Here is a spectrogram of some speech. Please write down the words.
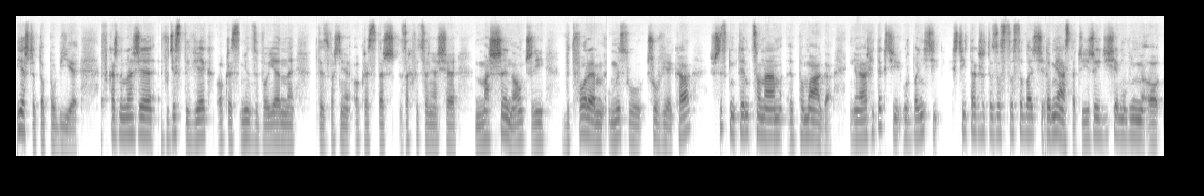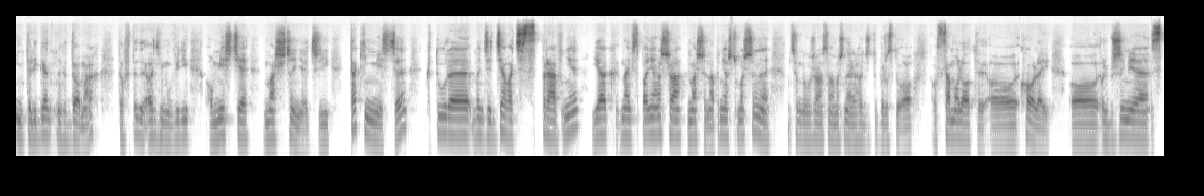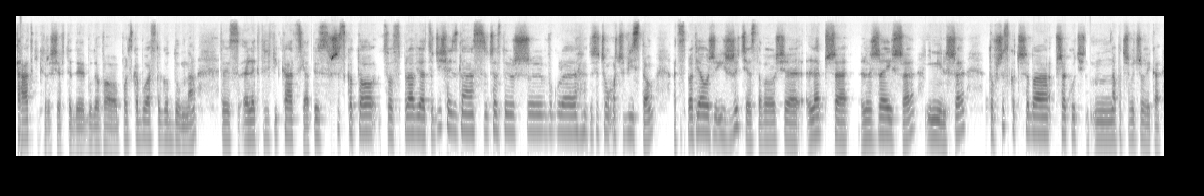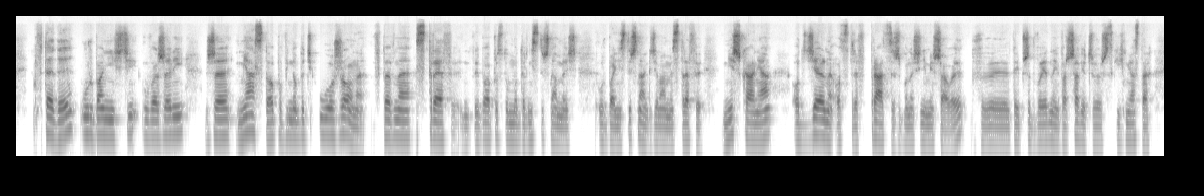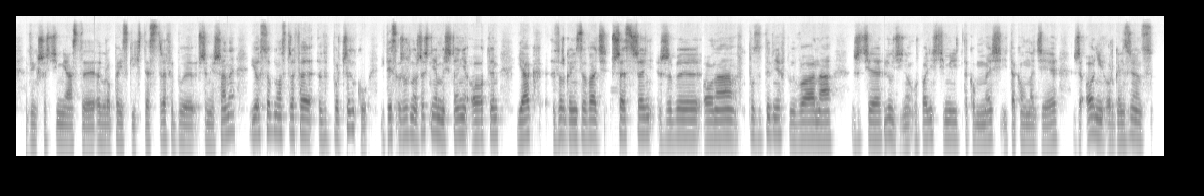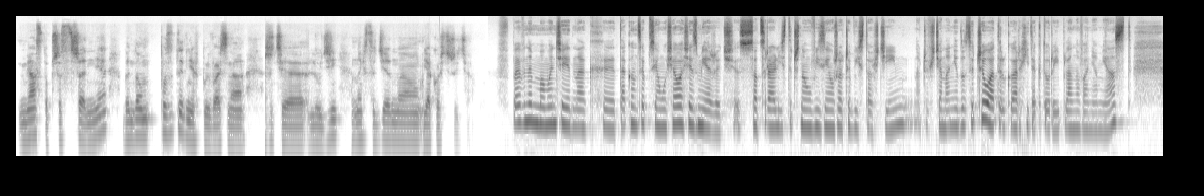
jeszcze to pobije. W każdym razie XX wiek, okres międzywojenny, to jest właśnie okres też zachwycenia się maszyną, czyli wytworem umysłu człowieka, wszystkim tym, co nam pomaga. Architekci, urbaniści chcieli także to zastosować do miasta. Czyli jeżeli dzisiaj mówimy o inteligentnych domach, to wtedy oni mówili o mieście maszynie, czyli takim mieście, które będzie działać sprawnie jak najwspanialsza maszyna, ponieważ maszyny, ciągle używam słowa maszyny, ale chodzi tu po prostu o, o samoloty, o kolej, o olbrzymie statki, które się wtedy budowało. Polska była z tego dumna. To jest elektryfikacja, to jest wszystko to, co sprawia, co dzisiaj jest dla nas często już w ogóle rzeczą oczywistą, a to sprawiało, że ich życie stawało się lepsze, lżejsze i milsze. To wszystko trzeba przekuć na potrzeby człowieka. Wtedy urbaniści uważali, że miasto powinno być ułożone w pewne strefy. To była po prostu modernistyczna myśl urbanistyczna, gdzie mamy strefy mieszkania, oddzielne od stref pracy, żeby one się nie mieszały. W tej przedwojennej Warszawie czy we wszystkich miastach, w większości miast europejskich te strefy były przemieszane i osobną strefę wypoczynku. I to jest równocześnie myślenie o tym, jak zorganizować przestrzeń, żeby ona pozytywnie wpływała na życie ludzi. No, urbaniści mieli taką myśl i taką nadzieję, że oni organizując miasto przestrzennie będą pozytywnie wpływać na życie ludzi, na ich codzienną jakość życia. W pewnym momencie jednak y, ta koncepcja musiała się zmierzyć z socrealistyczną wizją rzeczywistości. Oczywiście ona nie dotyczyła tylko architektury i planowania miast,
